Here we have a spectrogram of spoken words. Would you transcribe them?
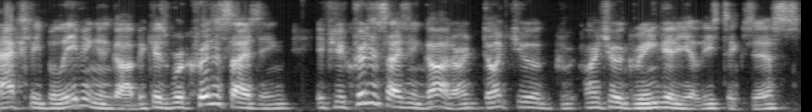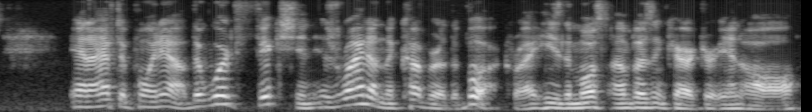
actually believing in God because we're criticizing. If you're criticizing God, aren't don't you aren't you agreeing that He at least exists? And I have to point out the word fiction is right on the cover of the book. Right, he's the most unpleasant character in all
